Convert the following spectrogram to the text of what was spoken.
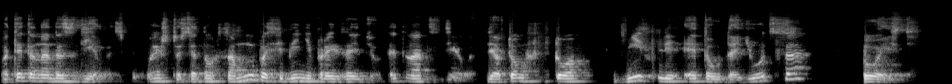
Вот это надо сделать, понимаешь? То есть это само по себе не произойдет. Это надо сделать. Дело в том, что если это удается, то есть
